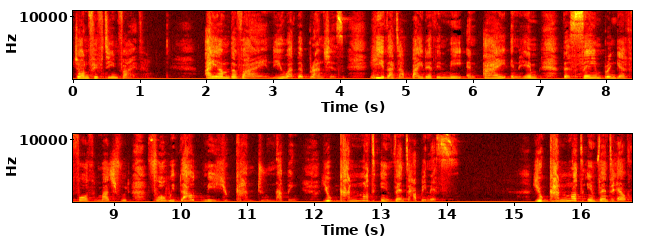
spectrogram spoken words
John 15, 5. I am the vine, you are the branches. He that abideth in me, and I in him, the same bringeth forth much fruit. For without me, you can do nothing. You cannot invent happiness, you cannot invent health.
